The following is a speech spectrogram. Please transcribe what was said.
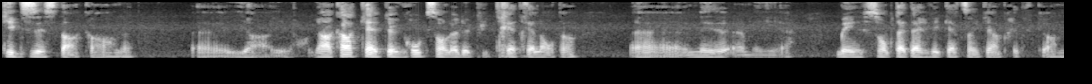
qui existe encore. Euh, il y, a, y, a, encore quelques gros qui sont là depuis très très longtemps. Euh, mais, mais, mais ils sont peut-être arrivés 4-5 ans après Tricorne.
